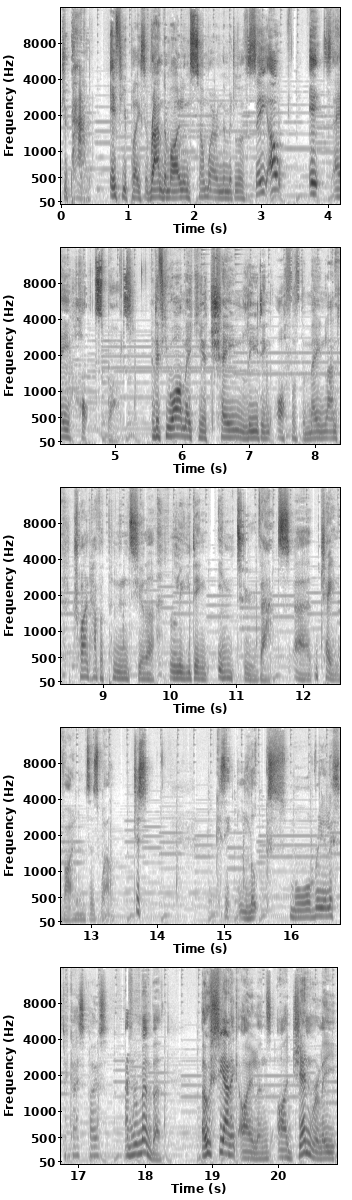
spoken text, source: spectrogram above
Japan. If you place a random island somewhere in the middle of the sea, oh, it's a hotspot. And if you are making a chain leading off of the mainland, try and have a peninsula leading into that uh, chain of islands as well. Just because it looks more realistic, I suppose. And remember, oceanic islands are generally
